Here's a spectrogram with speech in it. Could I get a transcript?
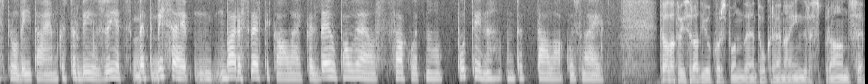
izpildītājiem, kas tur bija uz vietas, bet visai mm, varas vertikālai, kas deva pavēles sākot no Putina un tad tālāk uz leju. Tā Latvijas radio korespondente Ukrainā Indra Sprānce.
